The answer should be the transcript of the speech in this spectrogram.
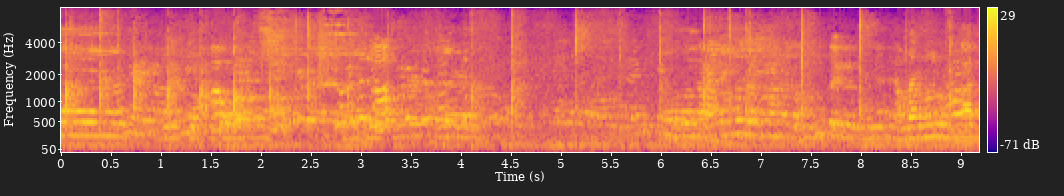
খাওয়া কেন সাপারে খাওয়াই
